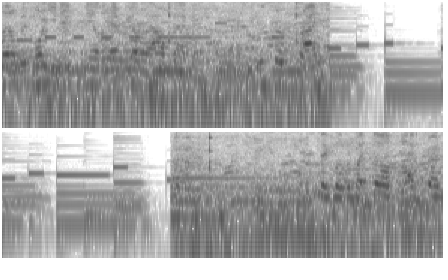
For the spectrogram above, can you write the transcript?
Little bit more unique to nearly every other Outback. We do serve fried. Steak lover myself. I've tried.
